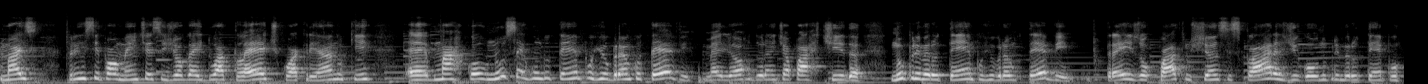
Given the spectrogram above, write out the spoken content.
mas principalmente esse jogo aí do Atlético Acreano que é, marcou no segundo tempo. O Rio Branco teve melhor durante a partida. No primeiro tempo, o Rio Branco teve três ou quatro chances claras de gol no primeiro tempo,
